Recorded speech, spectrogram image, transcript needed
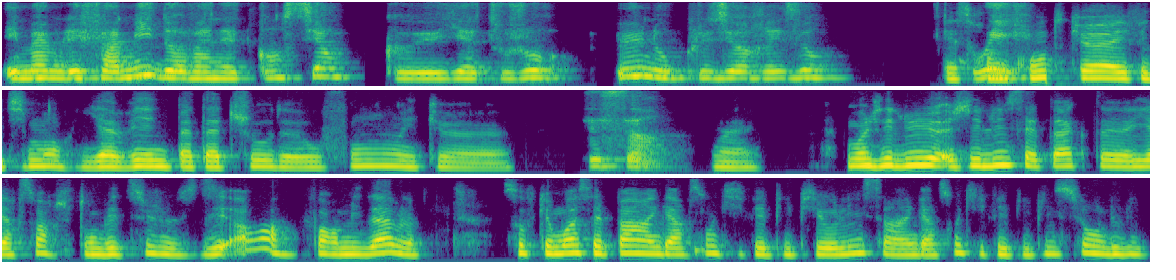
et même les familles doivent en être conscients qu'il y a toujours une ou plusieurs raisons. Et se rendre compte qu'effectivement, il y avait une patate chaude au fond et que. C'est ça. Ouais. Moi, j'ai lu, j'ai lu cet acte hier soir, je suis tombée dessus, je me suis dit, oh, formidable. Sauf que moi, c'est pas un garçon qui fait pipi au lit, c'est un garçon qui fait pipi sur lui.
